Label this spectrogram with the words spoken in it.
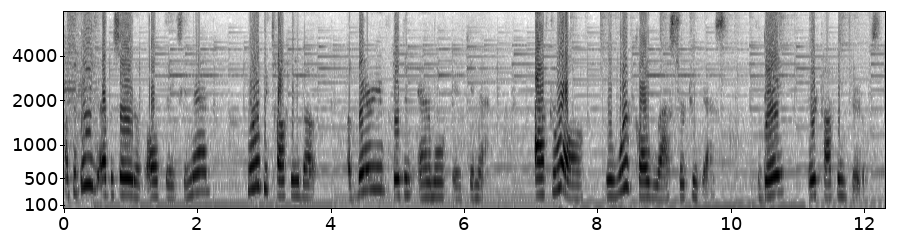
On today's episode of All Things Cayman, we will be talking about a very important animal in Cayman. After all, we were called Las Tortugas. Today, we're talking turtles.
